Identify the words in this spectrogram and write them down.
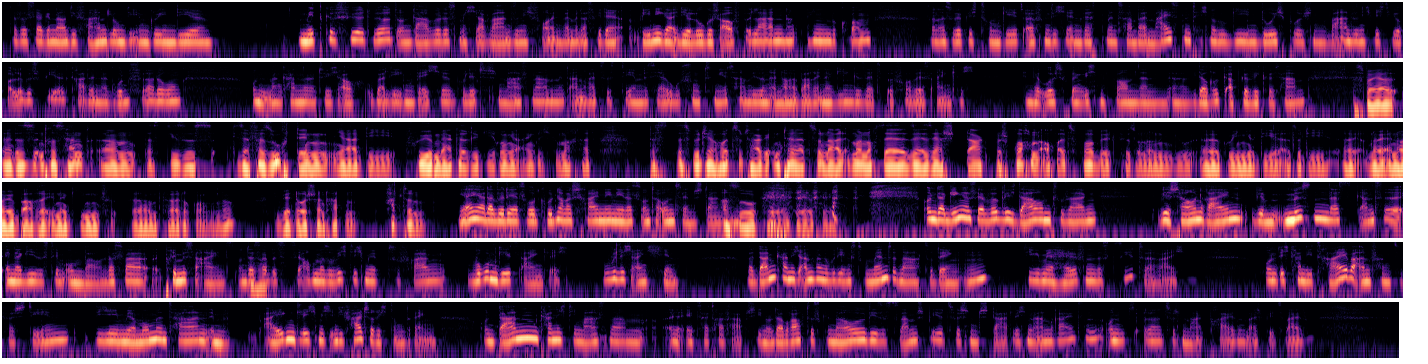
das ist ja genau die Verhandlung, die im Green Deal mitgeführt wird. Und da würde es mich ja wahnsinnig freuen, wenn wir das wieder weniger ideologisch aufbeladen hinbekommen, sondern es wirklich darum geht, öffentliche Investments haben bei meisten Technologien, Durchbrüchen wahnsinnig wichtige Rolle gespielt, gerade in der Grundförderung. Und man kann natürlich auch überlegen, welche politischen Maßnahmen mit Anreizsystemen bisher gut funktioniert haben, wie so ein Erneuerbare Energiengesetz, bevor wir es eigentlich in der ursprünglichen Form dann äh, wieder rückabgewickelt haben. Das war ja, äh, das ist interessant, ähm, dass dieses, dieser Versuch, den ja die frühe Merkel-Regierung ja eigentlich gemacht hat, das, das wird ja heutzutage international immer noch sehr, sehr, sehr stark besprochen, auch als Vorbild für so einen New, äh, Green New Deal, also die äh, neue erneuerbare Energienförderung, ne? die wir in Deutschland hatten. Hatten. Ja, ja, da würde jetzt Rot-Grün aber schreien, nee, nee, das ist unter uns entstanden. Ach so, okay, okay, okay. Und da ging es ja wirklich darum zu sagen, wir schauen rein, wir müssen das ganze Energiesystem umbauen. Das war Prämisse eins. Und deshalb ja. ist es ja auch immer so wichtig, mir zu fragen, worum geht's eigentlich? Wo will ich eigentlich hin? Weil dann kann ich anfangen, über die Instrumente nachzudenken, die mir helfen, das Ziel zu erreichen. Und ich kann die Treiber anfangen zu verstehen, die mir momentan im, eigentlich mich in die falsche Richtung drängen. Und dann kann ich die Maßnahmen äh, etc. verabschieden. Und da braucht es genau dieses Zusammenspiel zwischen staatlichen Anreizen und äh, zwischen Marktpreisen beispielsweise.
